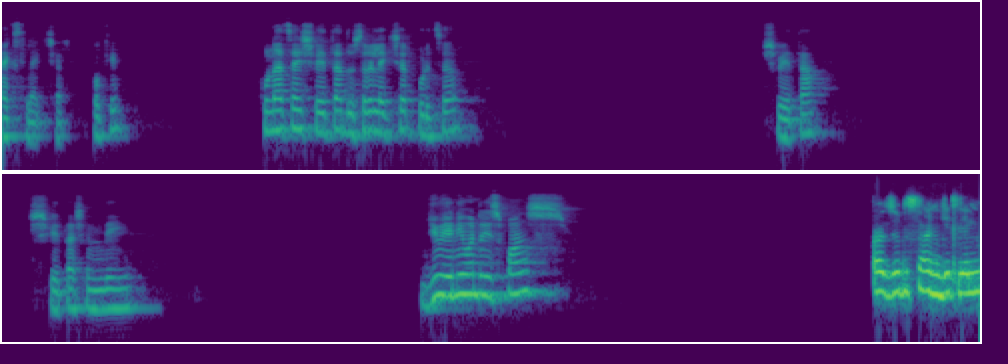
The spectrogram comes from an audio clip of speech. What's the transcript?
next lecture okay कुणाचं आहे श्वेता दुसरं लेक्चर पुढचं श्वेता श्वेता शिंदे गिव एनी वन रिस्पॉन्स अजून सांगितलेलं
